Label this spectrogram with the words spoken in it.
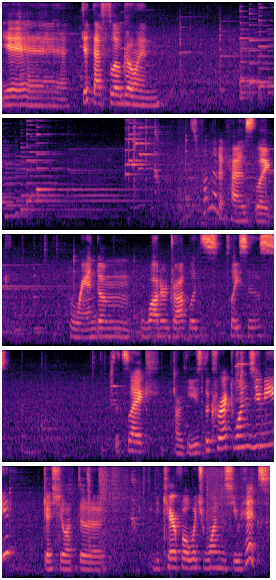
Yeah, get that flow going. It's fun that it has like random water droplets places. It's like, are these the correct ones you need? Guess you'll have to be careful which ones you hit.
